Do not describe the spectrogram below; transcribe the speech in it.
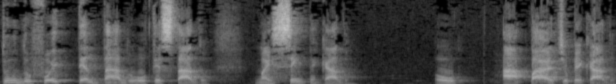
tudo foi tentado ou testado, mas sem pecado. Ou à parte o pecado.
